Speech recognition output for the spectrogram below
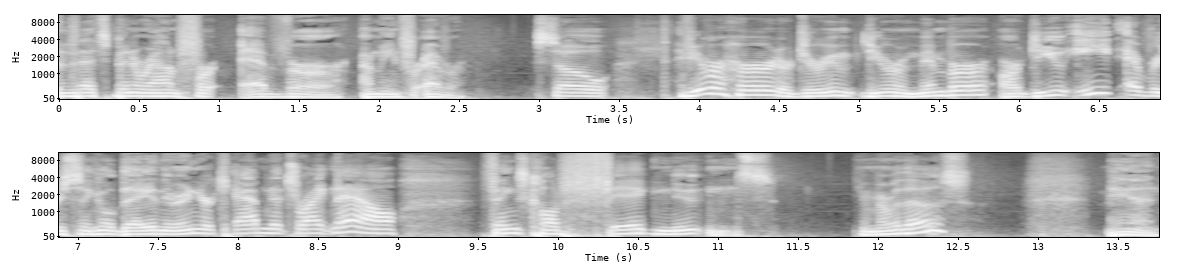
that's been around forever. I mean, forever. So, have you ever heard, or do you, do you remember, or do you eat every single day, and they're in your cabinets right now? Things called fig Newtons. You remember those? Man,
